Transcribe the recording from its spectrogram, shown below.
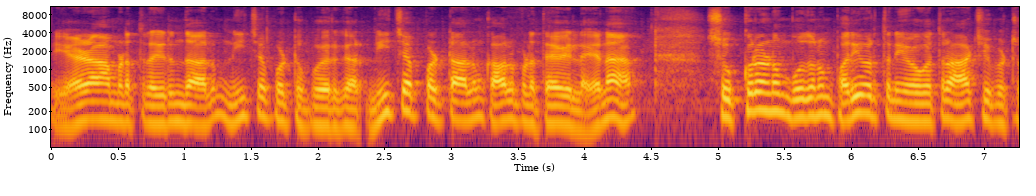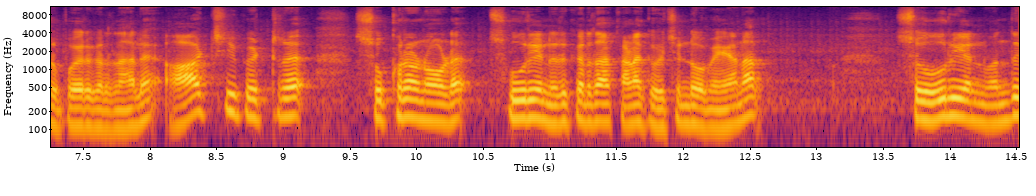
ஏழாம் இடத்துல இருந்தாலும் நீச்சப்பட்டு போயிருக்கார். நீச்சப்பட்டாலும் கவலைப்பட தேவையில்லை. ஏன்னா சுக்கரனும் புதனும் பரிவர்த்தனை யோகத்தில் ஆட்சி பெற்று போயிருக்கிறதுனால ஆட்சி பெற்ற சுக்கரனோட சூரியன் இருக்கிறதா கணக்கு வச்சுட்டோமே. ஆனால் சூரியன் வந்து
